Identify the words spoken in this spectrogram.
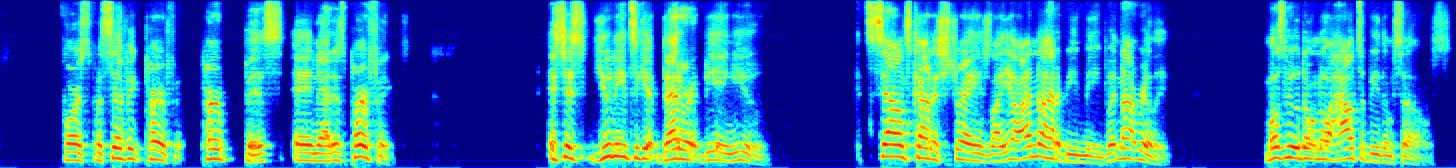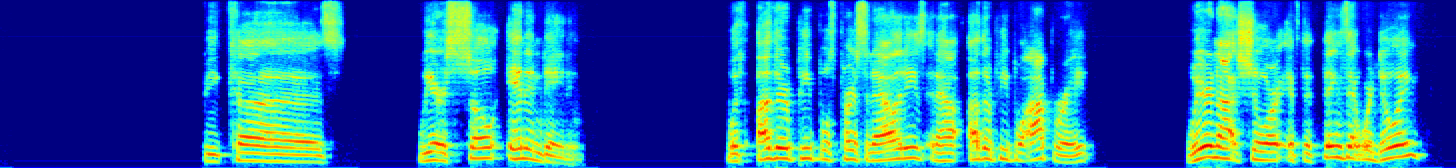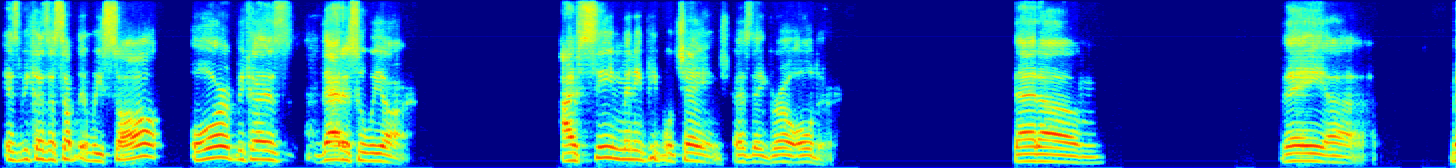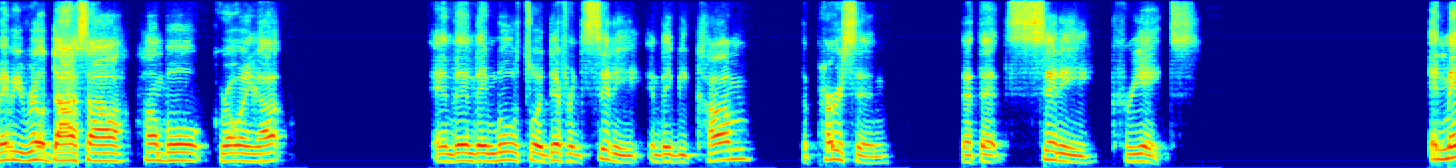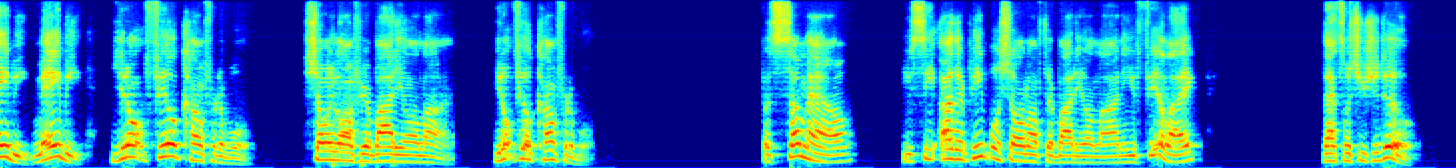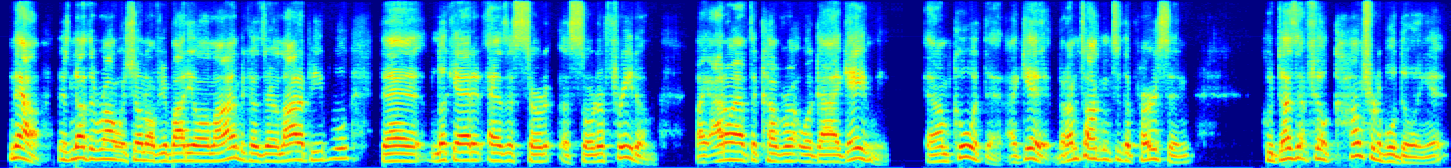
for a specific perfect purpose, and that is perfect. It's just you need to get better at being you. It sounds kind of strange, like, yo, I know how to be me, but not really. Most people don't know how to be themselves because we are so inundated with other people's personalities and how other people operate. We're not sure if the things that we're doing is because of something we saw or because that is who we are. I've seen many people change as they grow older. That um they uh maybe real docile, humble growing up and then they move to a different city and they become the person that that city creates and maybe, maybe you don't feel comfortable showing off your body online. You don't feel comfortable. But somehow you see other people showing off their body online and you feel like that's what you should do. Now, there's nothing wrong with showing off your body online because there are a lot of people that look at it as a sort of, a sort of freedom. Like I don't have to cover up what God gave me. And I'm cool with that. I get it. But I'm talking to the person who doesn't feel comfortable doing it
